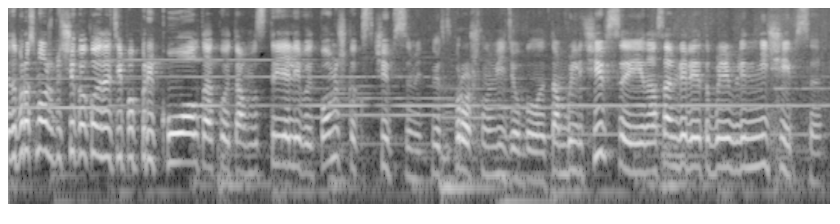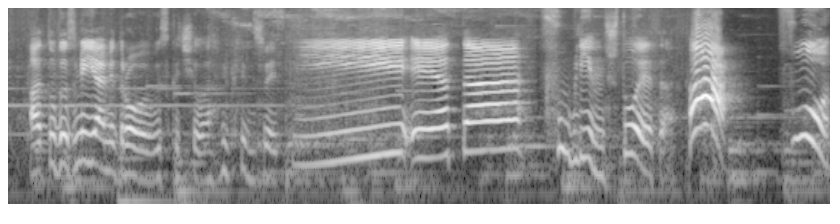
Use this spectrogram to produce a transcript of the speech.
Это просто может быть еще какой-то типа прикол такой, там выстреливает. Помнишь, как с чипсами? Это в прошлом видео было. Там были чипсы, и на самом деле это были, блин, не чипсы. Оттуда змея метровая выскочила. Блин, жесть. И это... Фу, блин, что это? А! Фу!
